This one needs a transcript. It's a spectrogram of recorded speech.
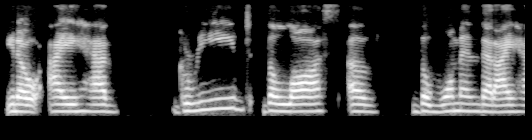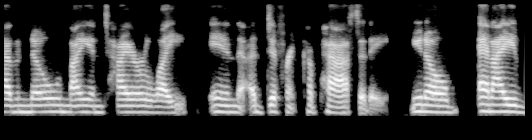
You know i have grieved the loss of the woman that i have known my entire life in a different capacity you know and i've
